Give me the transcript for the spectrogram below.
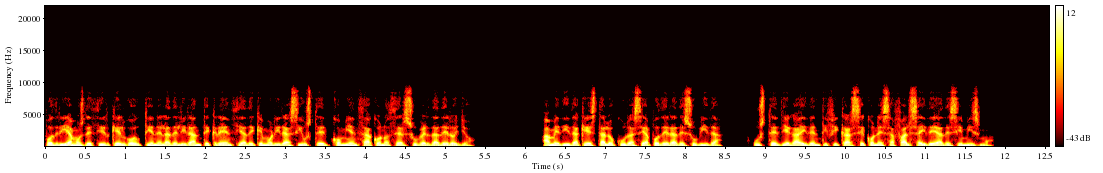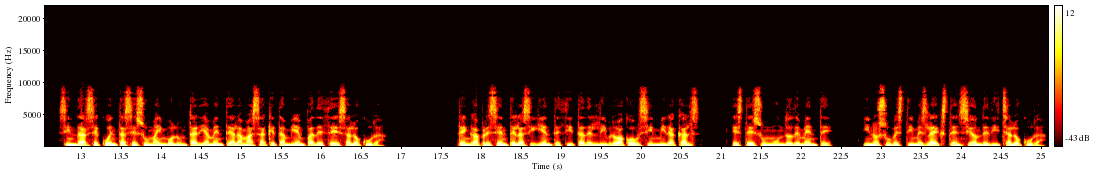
podríamos decir que el Go tiene la delirante creencia de que morirá si usted comienza a conocer su verdadero yo. A medida que esta locura se apodera de su vida, usted llega a identificarse con esa falsa idea de sí mismo. Sin darse cuenta se suma involuntariamente a la masa que también padece esa locura. Tenga presente la siguiente cita del libro A Course in Miracles, este es un mundo de mente, y no subestimes la extensión de dicha locura.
